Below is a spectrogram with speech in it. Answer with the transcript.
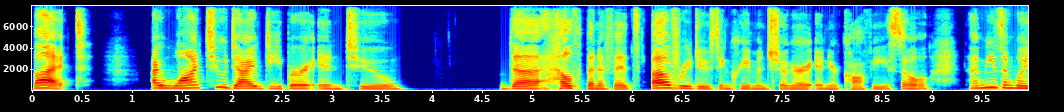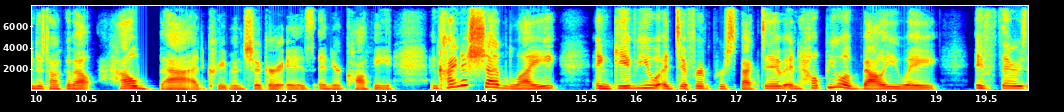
But I want to dive deeper into the health benefits of reducing cream and sugar in your coffee. So that means I'm going to talk about how bad cream and sugar is in your coffee and kind of shed light and give you a different perspective and help you evaluate if there's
